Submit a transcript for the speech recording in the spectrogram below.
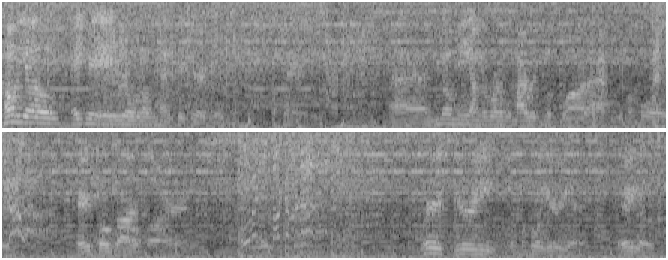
Tonio, aka Real Rome, had to take care of business. Apparently. And you know me, I'm gonna run with my original squad. I have to get my boy Harry Bogard. Where's Yuri? Where's my boy Yuri at? There he goes.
